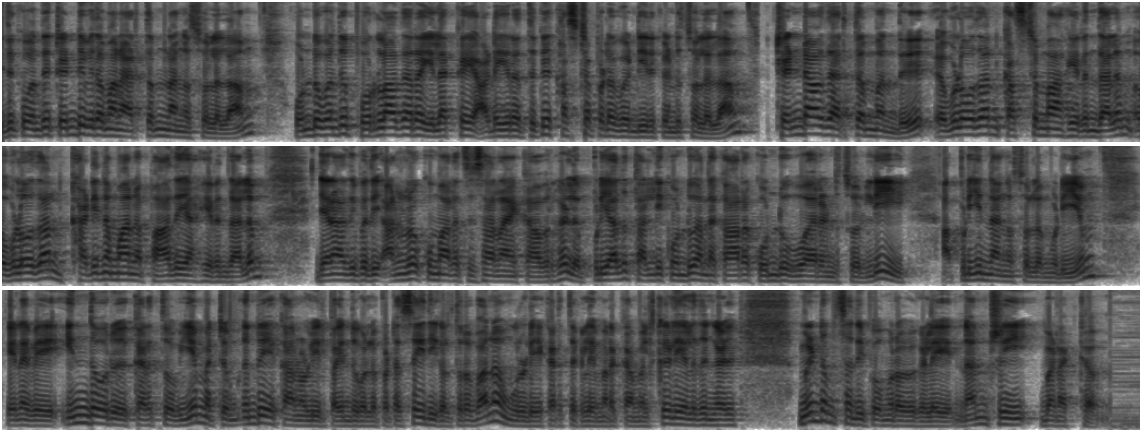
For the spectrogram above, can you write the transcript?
இதுக்கு வந்து ரெண்டு விதமான அர்த்தம் நாங்கள் சொல்லலாம். ஒன்று வந்து பொருளாதார இலக்கை அடைகிறதுக்கு கஷ்டப்பட வேண்டியிருக்கு என்று சொல்லலாம். ரெண்டாவது அர்த்தம் வந்து எவ்வளோதான் கஷ்டமாக இருந்தாலும் எவ்வளோதான் கடினமான பாதையாக இருந்தாலும் ஜனாதிபதி அனுரகுமார திசாநாயக் அவர்கள் எப்படியாவது தள்ளி கொண்டு அந்த காரை கொண்டு போவார் என்று சொல்லி அப்படியும் நாங்கள் சொல்ல முடியும். எனவே இந்த ஒரு கருத்தோவியம் மற்றும் இன்றைய காணொலியில் பகிர்ந்து கொள்ளப்பட்ட செய்திகள் தொடர்பான உங்களுடைய உங்களுடைய கருத்துக்களை மறக்காமல் கீழே எழுதுங்கள். மீண்டும் சந்திப்போம் உறவுகளே. நன்றி வணக்கம்.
